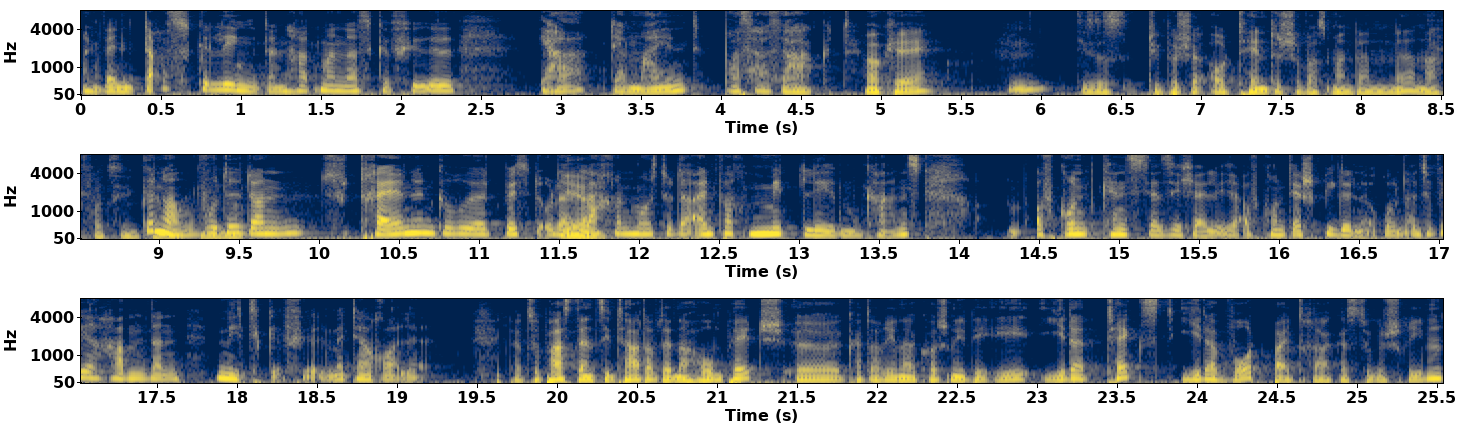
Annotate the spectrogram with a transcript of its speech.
und wenn das gelingt, dann hat man das Gefühl, ja, der meint, was er sagt. Okay. Dieses typische Authentische, was man dann ne, nachvollziehen kann. Genau, wo du dann zu Tränen gerührt bist oder Ja. lachen musst oder einfach mitleben kannst. Aufgrund, kennst du ja sicherlich, aufgrund der Spiegelneuronen. Also wir haben dann Mitgefühl mit der Rolle. Dazu passt ein Zitat auf deiner Homepage, äh, katharinakoschny.de. Jeder Text, jeder Wortbeitrag, hast du geschrieben,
